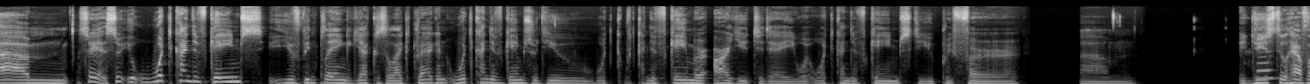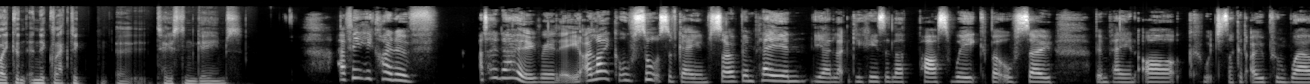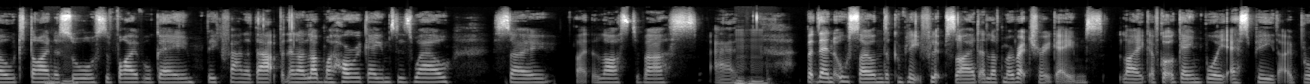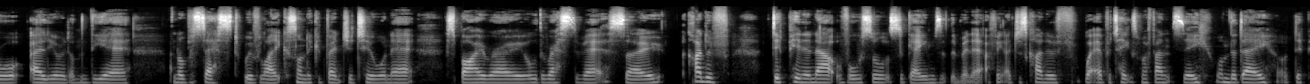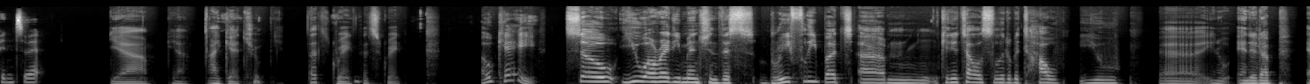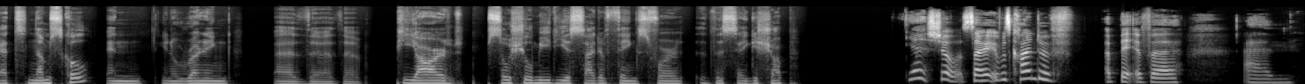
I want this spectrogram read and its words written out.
Um, so yeah, so what kind of games you've been playing Yakuza Like Dragon? What kind of games would you? What what kind of gamer are you today? What what kind of games do you prefer? Um, do you um, still have like an, an eclectic uh, taste in games? I think it kind of I don't know really. I like all sorts of games. So I've been playing, yeah, like Yakuza the past week, but also been playing Ark, which is like an open world dinosaur mm-hmm. survival game. Big fan of that. But then I love my horror games as well. So like The Last of Us and mm-hmm. but then also on the complete flip side, I love my retro games. Like I've got a Game Boy SP that I brought earlier on the year and obsessed with like Sonic Adventure 2 on it, Spyro, all the rest of it. So I kind of dip in and out of all sorts of games at the minute. I think I just kind of whatever takes my fancy on the day, I'll dip into it. Yeah, yeah, I get you. That's great. That's great. Okay, so you already mentioned this briefly, but um, can you tell us a little bit how you, uh, you know, ended up at Numskull and you know running uh, the the PR social media side of things for the Sega shop? Yeah, sure. So it was kind of a bit of a um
